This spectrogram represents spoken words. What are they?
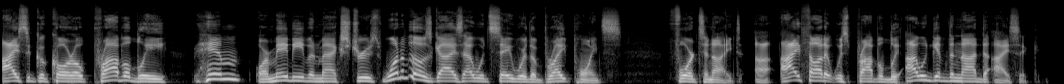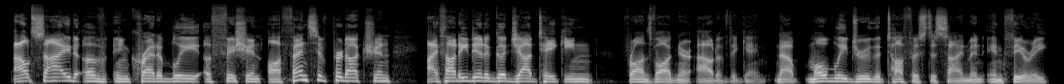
Isaac Okoro probably him or maybe even Max Strus, one of those guys I would say were the bright points for tonight. Uh, I thought it was probably, I would give the nod to Isaac. Outside of incredibly efficient offensive production, I thought he did a good job taking Franz Wagner out of the game. Now, Mobley drew the toughest assignment in theory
